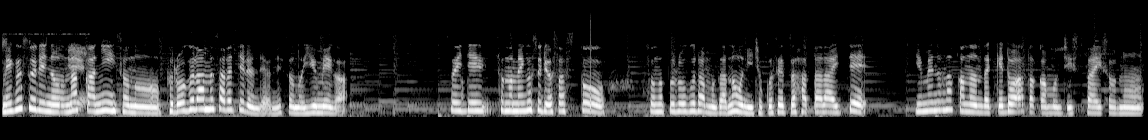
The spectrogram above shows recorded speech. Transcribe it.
目薬の中にそのプログラムされてるんだよね、その夢が。それでその目薬をさすと、そのプログラムが脳に直接働いて、夢の中なんだけど、あたかも実際その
